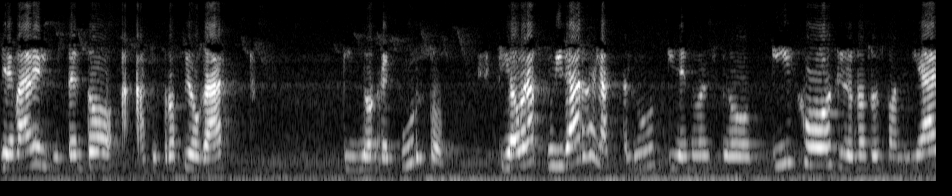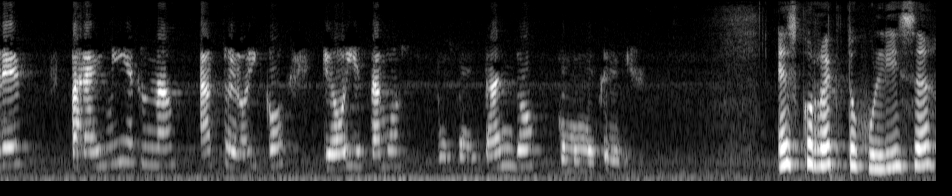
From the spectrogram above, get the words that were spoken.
llevar el sustento a, su propio hogar y los recursos. Y ahora cuidar de la salud y de nuestros hijos y de nuestros familiares para mí es un acto heroico que hoy estamos presentando como mujeres es correcto, Julisa.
